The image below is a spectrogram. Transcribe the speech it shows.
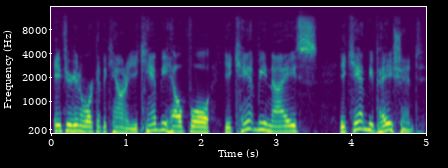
if you're going to work at the counter. You can't be helpful, you can't be nice, you can't be patient.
